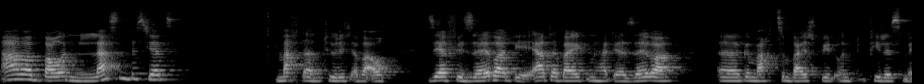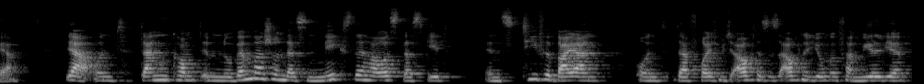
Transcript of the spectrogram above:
aber bauen lassen bis jetzt. Macht natürlich aber auch sehr viel selber. Die Erdterbalken hat er selber äh, gemacht zum Beispiel und vieles mehr. Ja, und dann kommt im November schon das nächste Haus. Das geht ins tiefe Bayern. Und da freue ich mich auch. Das ist auch eine junge Familie,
